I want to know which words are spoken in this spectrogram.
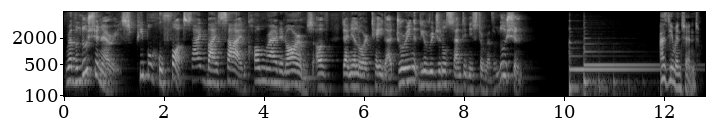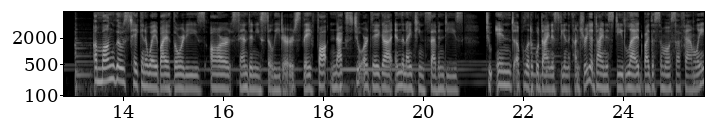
revolutionaries, people who fought side by side, comrade in arms of Daniel Ortega during the original Sandinista revolution. As you mentioned, among those taken away by authorities are Sandinista leaders. They fought next to Ortega in the 1970s to end a political dynasty in the country, a dynasty led by the Somoza family.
